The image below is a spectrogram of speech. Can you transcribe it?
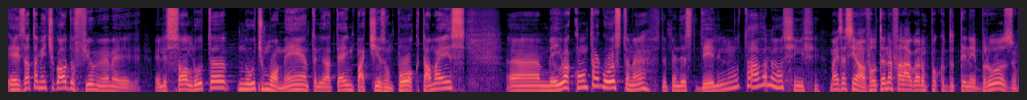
é exatamente igual ao do filme mesmo. Ele, ele só luta no último momento, ele até empatiza um pouco e tal, mas ah, meio a contragosto, né? Se dependesse dele, ele não lutava, não, assim, fi. Mas assim, ó, voltando a falar agora um pouco do Tenebroso,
